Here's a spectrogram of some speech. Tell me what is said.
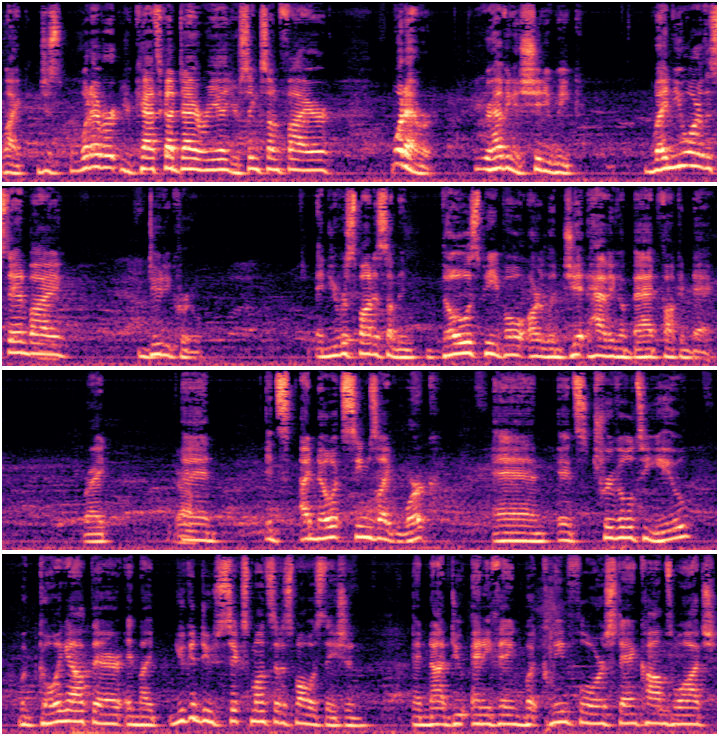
like just whatever. Your cat's got diarrhea, your sink's on fire, whatever. You're having a shitty week. When you are the standby duty crew, and you respond to something, those people are legit having a bad fucking day, right? Yeah. And it's I know it seems like work, and it's trivial to you, but going out there and like you could do six months at a small station and not do anything but clean floors, stand comms watch,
